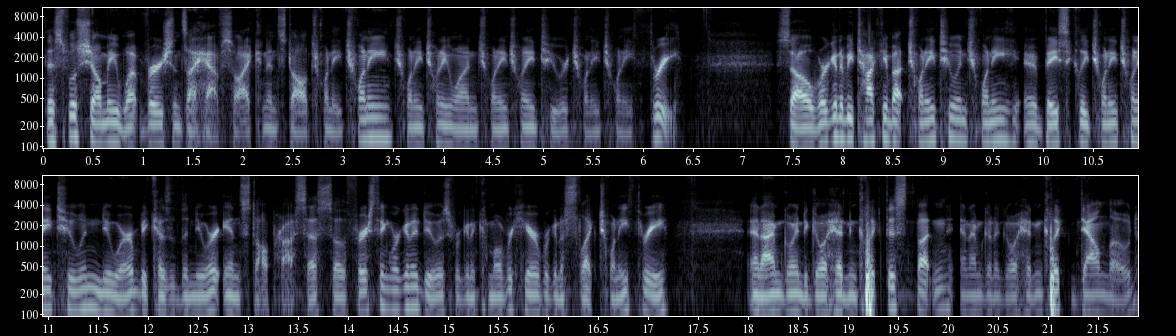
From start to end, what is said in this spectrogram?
This will show me what versions I have so I can install 2020, 2021, 2022, or 2023. So we're going to be talking about 22 and 20, uh, basically 2022 and newer because of the newer install process. So the first thing we're going to do is we're going to come over here, we're going to select 23, and I'm going to go ahead and click this button, and I'm going to go ahead and click download.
